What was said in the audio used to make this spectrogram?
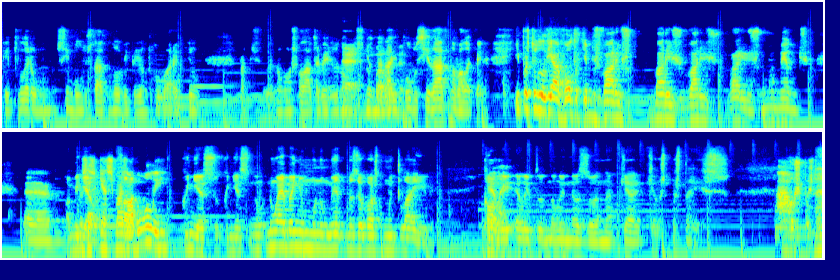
que aquilo era um símbolo do Estado Novo e queriam derrubar aquilo. Pronto, não vamos falar outra vez do nome é, do senhor vale publicidade, não vale a pena. E depois tudo ali à volta temos vários, vários, vários, vários momentos Uh, oh, Miguel, se conheces mais fala, algum ali. Conheço, conheço. Não, não, é bem um monumento, mas eu gosto muito de lá ir. Que é, ali, é ali tudo ali na zona, que é, que é os pastéis. Ah, os pastéis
